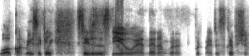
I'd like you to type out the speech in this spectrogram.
work on basically. Status is new, and then I'm going to put my description.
